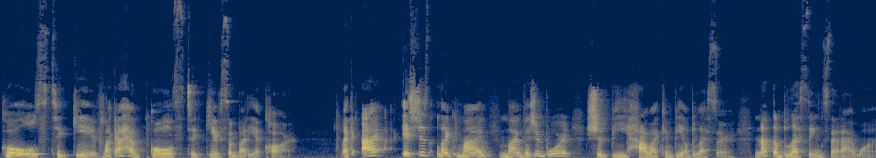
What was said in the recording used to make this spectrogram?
goals to give. Like I have goals to give somebody a car. Like I it's just like my my vision board should be how I can be a blesser, not the blessings that I want.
